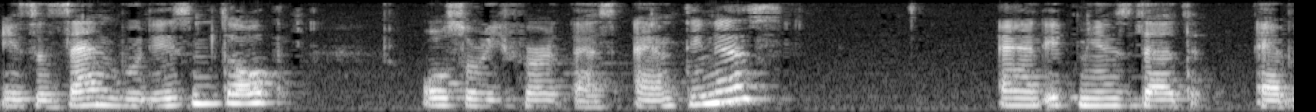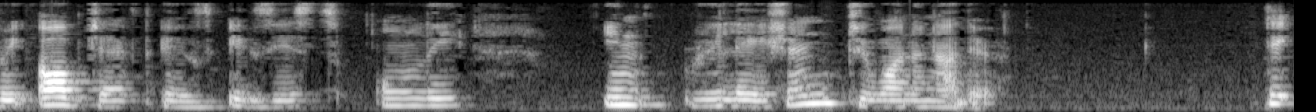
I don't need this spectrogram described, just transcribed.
is a Zen Buddhism thought, also referred as emptiness, and it means that every object is, exists only in relation to one another. The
